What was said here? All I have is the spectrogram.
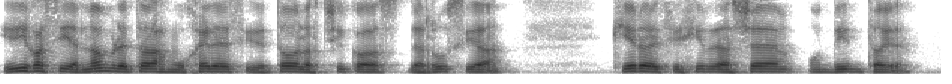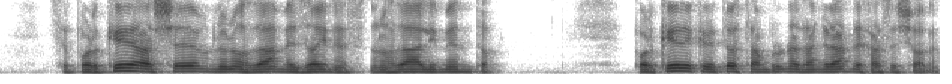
Y dijo así, en nombre de todas las mujeres y de todos los chicos de Rusia, quiero exigir de Hashem un din toire ¿Por qué Hashem no nos da mezoines, no nos da alimento? ¿Por qué decretó esta hambruna tan grande, Hashem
